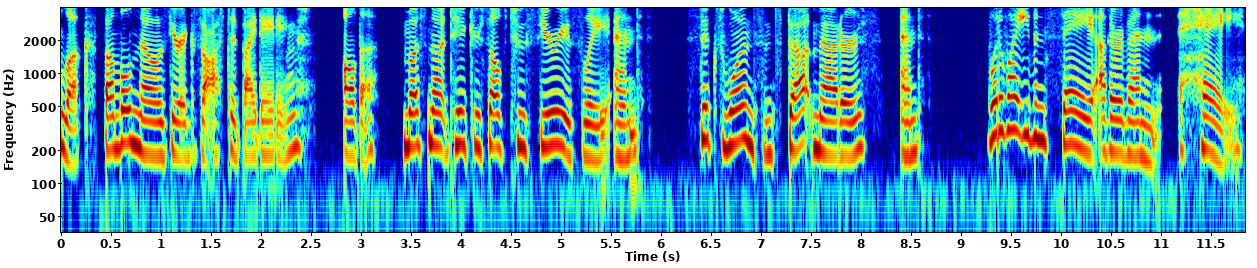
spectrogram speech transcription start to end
Look, Bumble knows you're exhausted by dating. All the must not take yourself too seriously and 6 1 since that matters. And what do I even say other than hey?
